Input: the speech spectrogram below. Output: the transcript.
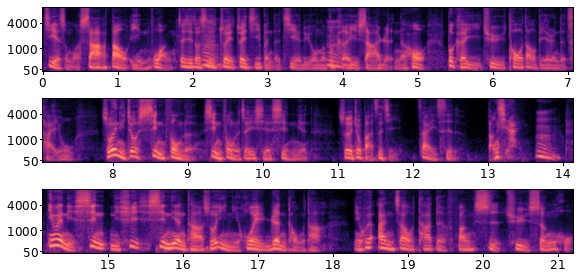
戒什么杀盗淫妄，这些都是嗯最、最基本的戒律。我们不可以杀人，然后不可以去偷盗别人的财物，所以你就信奉了信奉了这一些信念，所以就把自己再一次的绑起来。嗯因为你信你去信念他，所以你会认同他，你会按照他的方式去生活。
